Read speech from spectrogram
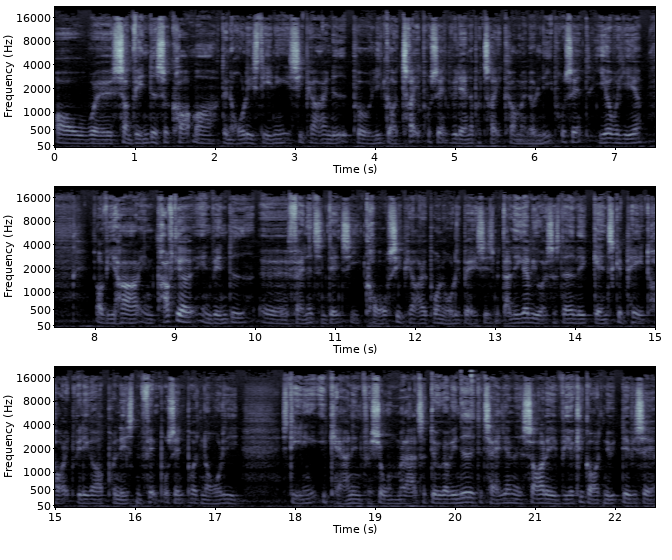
Og øh, som ventet, så kommer den årlige stigning i CPI ned på lige godt 3%. Vi lander på 3,09% year over year. Og vi har en kraftigere end ventet øh, faldende tendens i core CPI på en årlig basis. Men der ligger vi jo altså stadigvæk ganske pænt højt. Vi ligger op på næsten 5% på den årlige stigning i kerneinflation. Men altså dykker vi ned i detaljerne, så er det virkelig godt nyt, det vi ser.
